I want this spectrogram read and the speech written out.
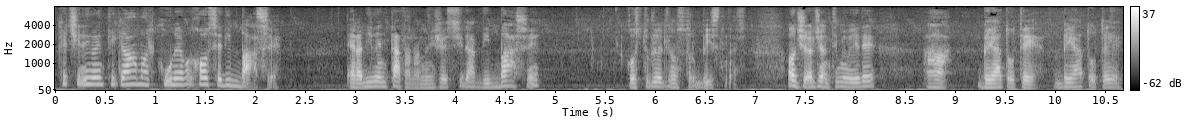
che ci dimenticavamo alcune cose di base. Era diventata una necessità di base costruire il nostro business. Oggi la gente mi vede, ah, beato te, beato te.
